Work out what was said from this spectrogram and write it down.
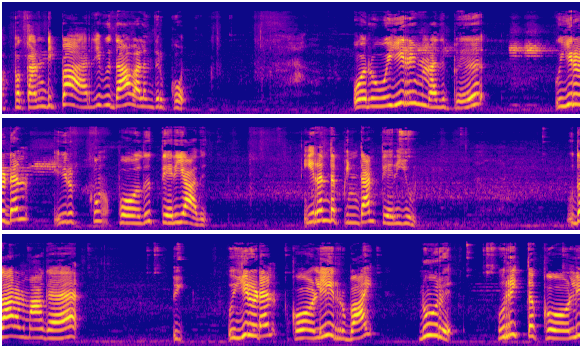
அப்போ கண்டிப்பாக அறிவு தான் வளர்ந்துருக்கும். ஒரு உயிரின் மதிப்பு உயிருடன் இருக்கும் போது தெரியாது. இறந்த பின் தான் தெரியும். உதாரணமாக உயிருடன் கோழி ரூபாய் நூறு உரித்த கோழி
